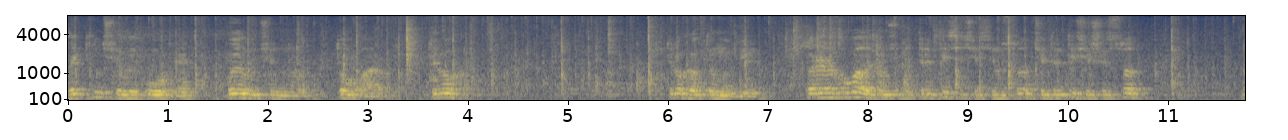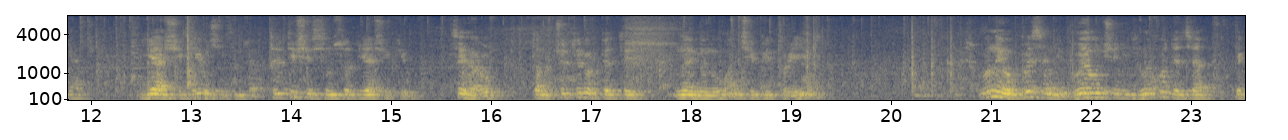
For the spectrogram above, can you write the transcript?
закінчили огляд вилученого товару трьох, трьох автомобілів. Перерахували там що 3700 чи 3600 ящиків, 3700 ящиків. Цигарок, там 4-5 найменувань чи підприємств. Вони описані, вилучені, знаходяться як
